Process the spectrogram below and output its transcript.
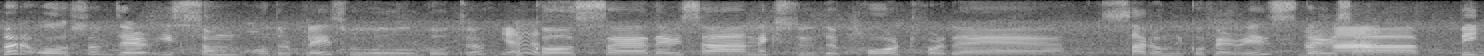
but also there is some other place we will go to Yes. because uh, there is a next to the port for the Saroniko ferries. There is Uh-huh. a big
